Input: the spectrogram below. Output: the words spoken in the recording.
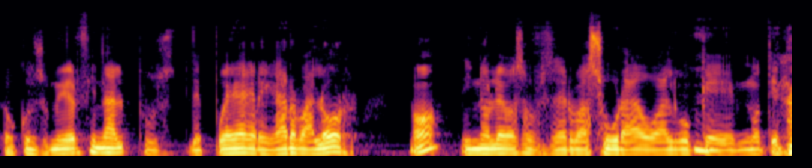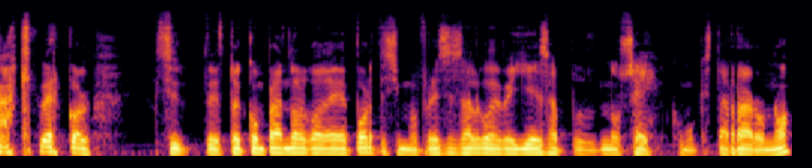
o consumidor final, pues le puede agregar valor, ¿no? Y no le vas a ofrecer basura o algo que no tiene nada que ver con... Si te estoy comprando algo de deportes y me ofreces algo de belleza, pues no sé, como que está raro, ¿no?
